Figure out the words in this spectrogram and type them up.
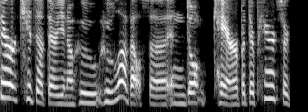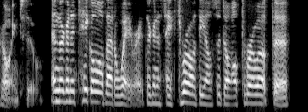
there are kids out there, you know, who, who love Elsa and don't care, but their parents are going to. And they're going to take all that away, right? They're going to say, throw out the Elsa doll, throw out the,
